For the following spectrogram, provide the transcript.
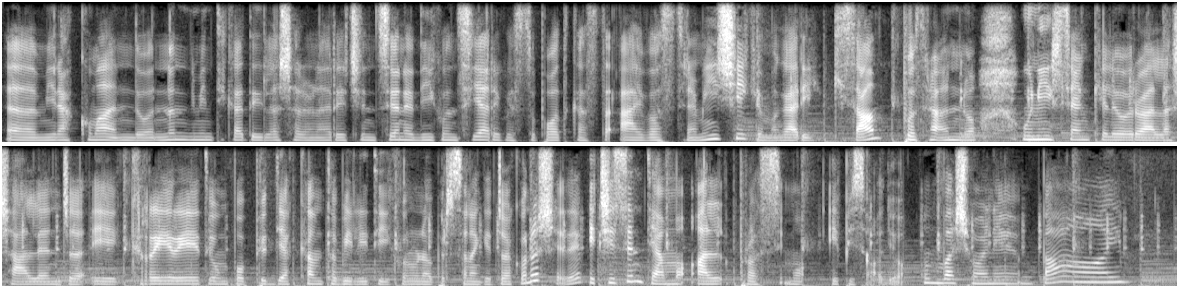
Eh, mi raccomando, non dimenticate di lasciare una recensione e di consigliare questo podcast ai vostri amici che magari, chissà, potranno unirsi anche loro alla challenge e creerete un po' più di accountability con una persona che già conoscete. E ci sentiamo al prossimo episodio. Un bacione, bye!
